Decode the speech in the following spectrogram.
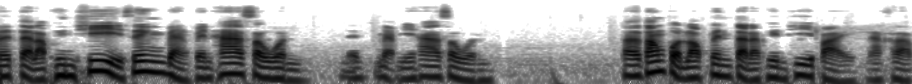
ในแต่ละพื้นที่ ซึ่งแบ่งเป็นห้าโซนในแบบมีห้าโซนเราจะต้องปลดล็อกเป็นแต่ละพื้นที่ไปนะครับ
